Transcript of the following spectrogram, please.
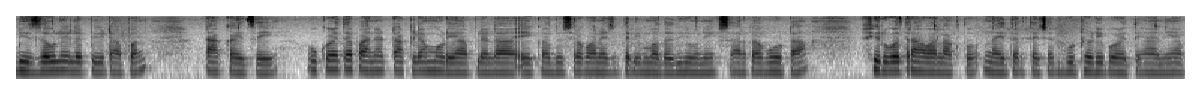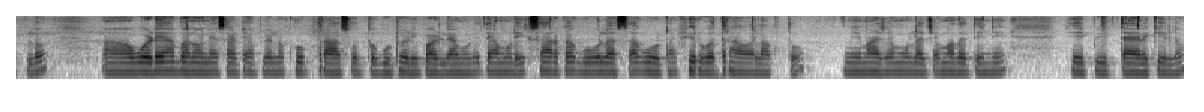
भिजवलेलं पीठ आपण टाकायचं आहे. उकळत्या पाण्यात टाकल्यामुळे आपल्याला एका दुसऱ्या कोणाची तरी मदत घेऊन एकसारखा घोटा फिरवत राहावा लागतो. नाहीतर त्याच्यात गुठळी पडते आणि आपलं वड्या बनवण्यासाठी आपल्याला खूप त्रास होतो गुठळी पडल्यामुळे. त्यामुळे एकसारखा गोल असा घोटा फिरवत राहावा लागतो. मी माझ्या मुलाच्या मदतीने हे पीठ तयार केलं.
